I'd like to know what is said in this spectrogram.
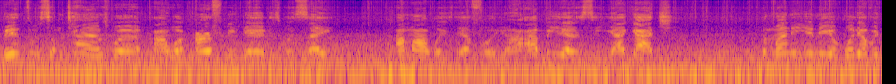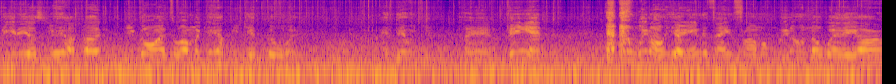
been through some times where our earthly daddies would say, I'm always there for you. I'll be there to see you. I got you. The money you need, whatever it is you help, uh, you're going through, I'm gonna help you get through it. And then, and then we don't hear anything from them. We don't know where they are,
